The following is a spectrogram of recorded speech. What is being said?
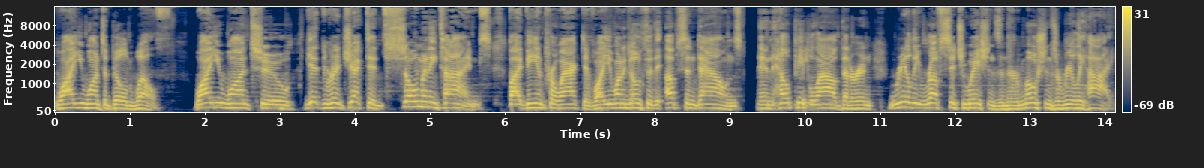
why you want to build wealth, why you want to get rejected so many times by being proactive, why you want to go through the ups and downs and help people out that are in really rough situations and their emotions are really high.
